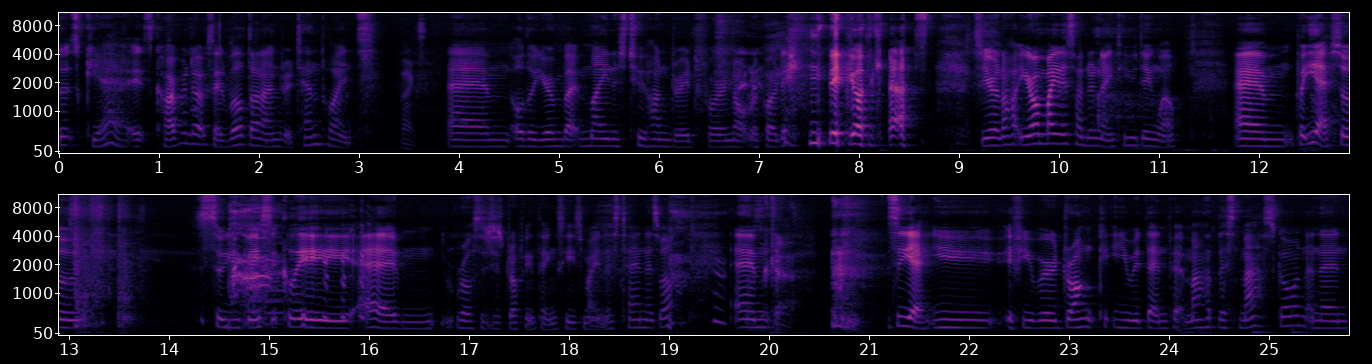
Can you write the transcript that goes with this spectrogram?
It's yeah, it's carbon dioxide. Well done, Andrew. Ten points. Thanks. Um, although you're about minus two hundred for not recording the podcast, so you're on a, you're on minus hundred ninety. You're doing well. Um, but yeah, so so you basically um, Ross is just dropping things. He's minus ten as well. Um, so yeah, you if you were drunk, you would then put a ma- this mask on, and then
